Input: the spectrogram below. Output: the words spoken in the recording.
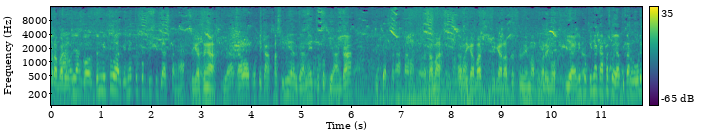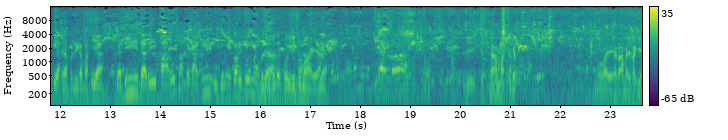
berapa Kalau yang golden itu harganya cukup di tiga setengah. Tiga setengah. Ya, kalau putih kapas ini harganya cukup di angka tiga setengah sama. Sama. Putih kapas tiga ratus lima puluh ribu. Iya, ini putihnya kapas kok ya, bukan lurik ya. Ya putih kapas. Iya, jadi dari paru sampai kaki ujung ekor itu emang benar-benar Ya, putih semua, ya. Iya. Iya, di bawah. Di gasnya masih. Mulai ramai lagi.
